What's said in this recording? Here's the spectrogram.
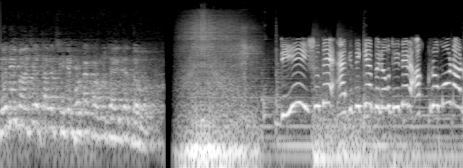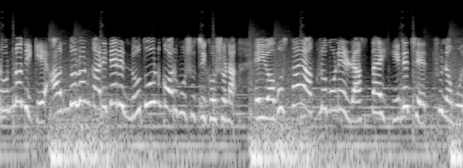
যদি বাঁচে তাহলে ছিটে ফোটা কর্মচারীদের দেবো। ইস্যুতে একদিকে বিরোধীদের আক্রমণ আর অন্যদিকে আন্দোলনকারীদের নতুন কর্মসূচি ঘোষণা। এই অবস্থায় আক্রমণের রাস্তায় হেঁটেছে তৃণমূল।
